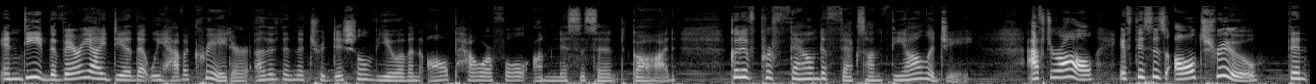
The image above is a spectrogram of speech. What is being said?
Indeed, the very idea that we have a creator other than the traditional view of an all powerful, omniscient God could have profound effects on theology. After all, if this is all true, then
